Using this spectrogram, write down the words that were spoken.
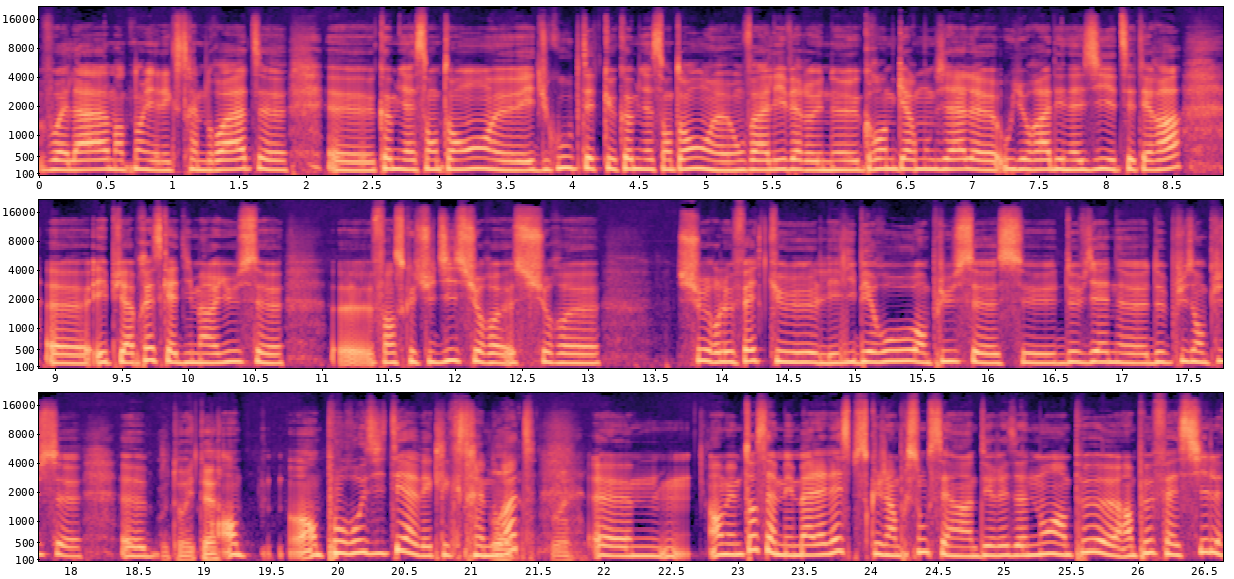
voilà, maintenant il y a l'extrême droite, euh, euh, comme il y a 100 ans, et du coup peut-être que comme il y a 100 ans, on va aller vers une grande guerre mondiale où il y aura des nazis, etc. et puis après, ce qu'a dit Marius, enfin ce que tu dis sur sur sur le fait que les libéraux, en plus, euh, se deviennent euh, de plus en plus euh, autoritaires en, porosité avec l'extrême droite. en même temps, ça me met mal à l'aise parce que j'ai l'impression que c'est un déraisonnement un peu, un peu facile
